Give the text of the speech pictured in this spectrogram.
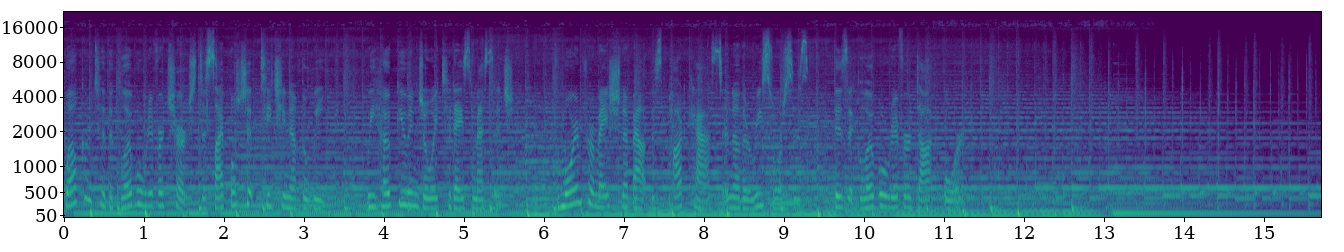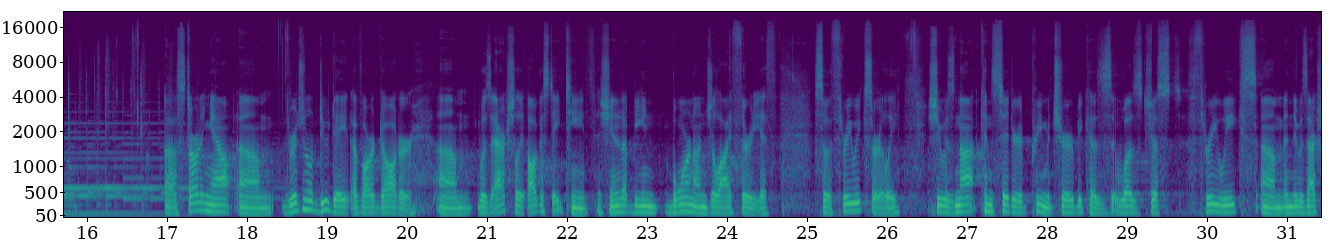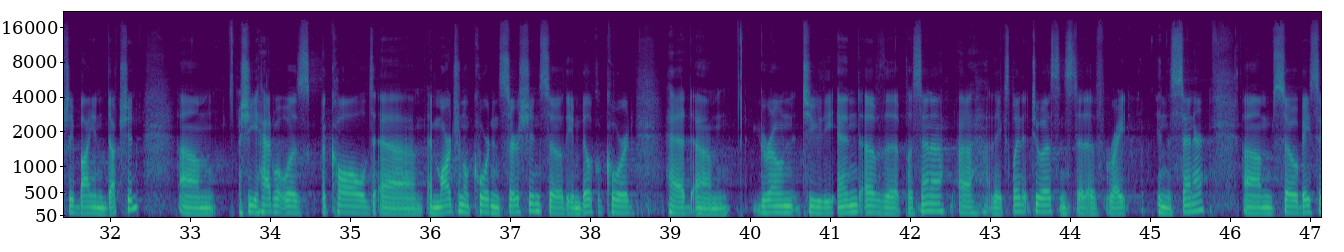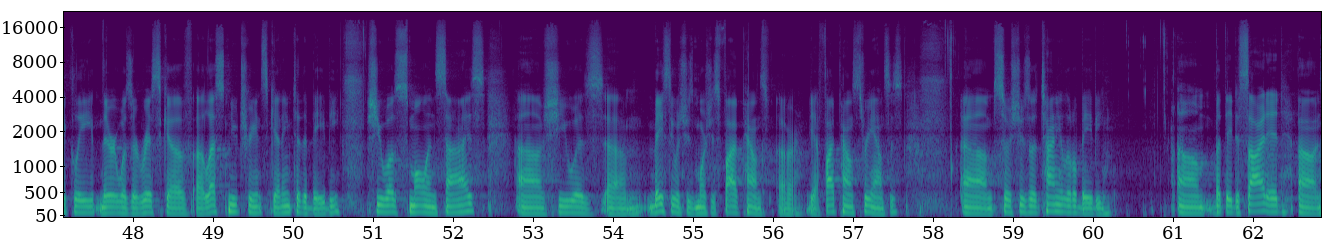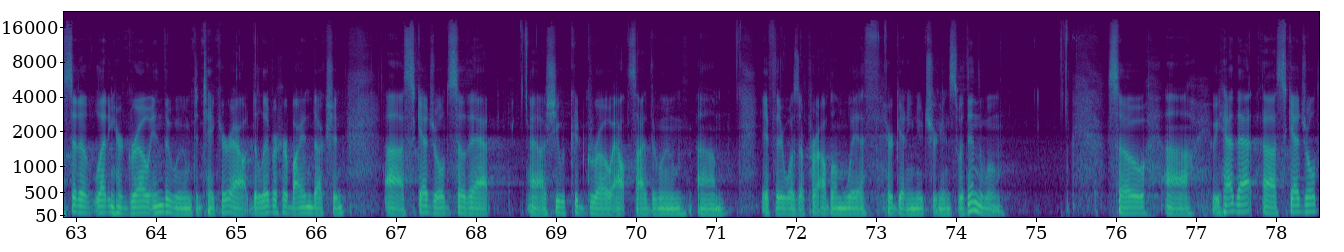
Welcome to the Global River Church Discipleship Teaching of the Week. We hope you enjoy today's message. For more information about this podcast and other resources, visit globalriver.org. Uh, starting out, um, the original due date of our daughter um, was actually August 18th. She ended up being born on July 30th, so three weeks early. She was not considered premature because it was just three weeks, um, and it was actually by induction. Um, she had what was called uh, a marginal cord insertion, so the umbilical cord had um, grown to the end of the placenta. Uh, they explained it to us instead of right in the center. Um, so basically, there was a risk of uh, less nutrients getting to the baby. She was small in size. Uh, she was um, basically when she was born, she was five pounds, or yeah, five pounds three ounces. Um, so she was a tiny little baby. Um, but they decided, uh, instead of letting her grow in the womb, to take her out, deliver her by induction, uh, scheduled so that uh, she could grow outside the womb um, if there was a problem with her getting nutrients within the womb. So uh, we had that uh, scheduled.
